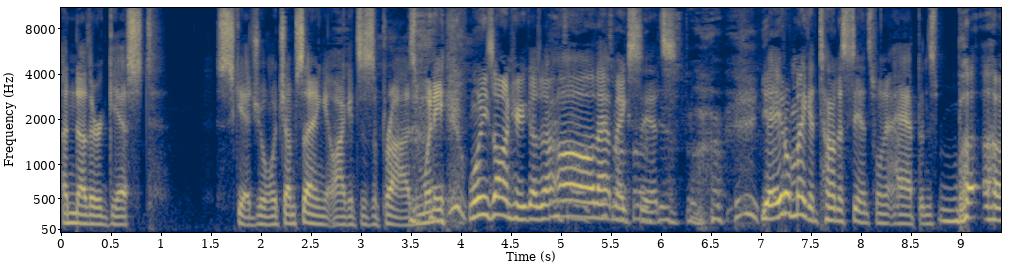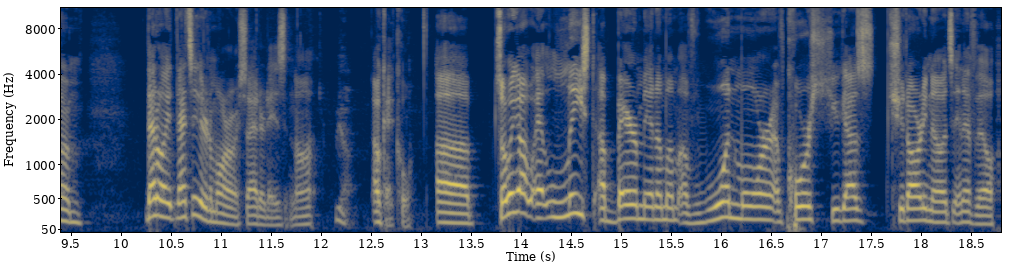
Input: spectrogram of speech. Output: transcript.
another guest schedule, which I'm saying it like it's a surprise. And when he when he's on here, he goes, "Oh, that makes sense." Yeah, it'll make a ton of sense when it happens. But um, that'll that's either tomorrow or Saturday, is it not? yeah. Okay, cool. Uh, so we got at least a bare minimum of one more. Of course, you guys should already know it's NFL.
